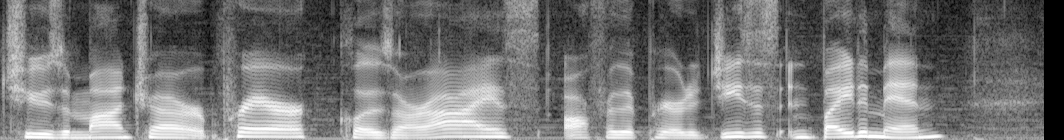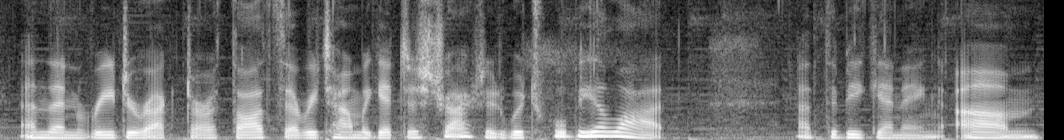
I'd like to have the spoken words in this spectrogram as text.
choose a mantra or prayer, close our eyes, offer the prayer to Jesus, invite him in, and then redirect our thoughts every time we get distracted, which will be a lot at the beginning. Um,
